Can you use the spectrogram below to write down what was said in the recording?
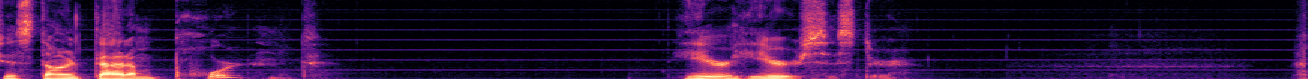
just aren't that important? Here, here, sister.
